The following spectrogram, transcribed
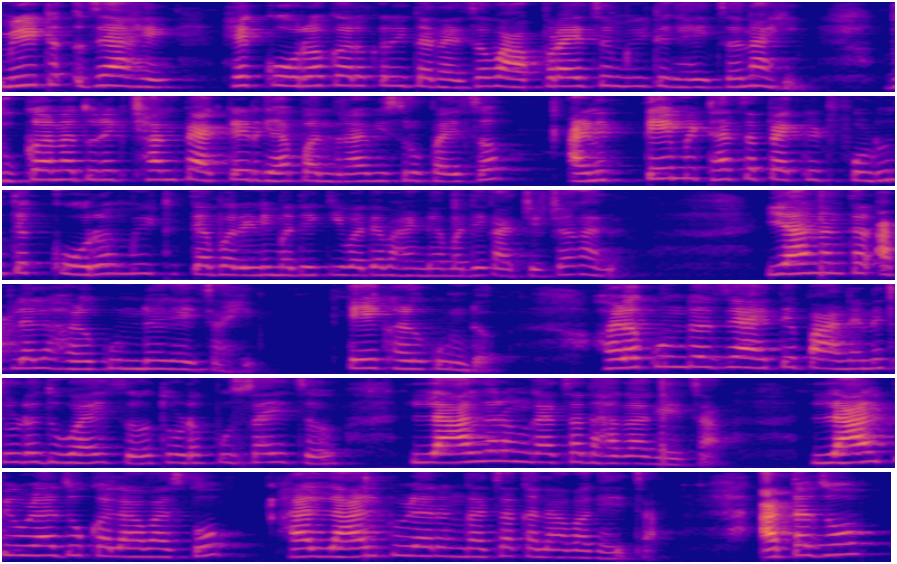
मीठ जे आहे हे कोरं करकरीत आणायचं वापरायचं मीठ घ्यायचं नाही. दुकानातून एक छान पॅकेट घ्या पंधरा वीस रुपयाचं. आणि ते मिठाचं पॅकेट फोडून ते कोरं मीठ त्या बरणीमध्ये किंवा त्या भांड्यामध्ये काचेच्या घाला. यानंतर आपल्याला हळकुंड घ्यायचं आहे. एक हळकुंड. हळकुंड जे आहे ते पाण्याने थोडं धुवायचं थोडं पुसायचं. लाल रंगाचा धागा घ्यायचा. लाल पिवळा जो कलावा असतो हा लाल पिवळ्या रंगाचा कलावा घ्यायचा. आता जो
